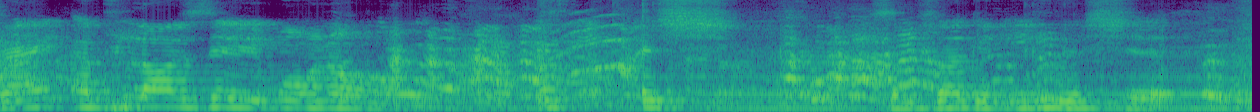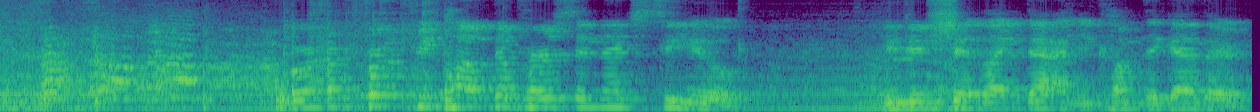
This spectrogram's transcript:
Right? Applause eh, mon nom. It's Some fucking English shit. Front, you hug the person next to you. You do shit like that, you come together.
